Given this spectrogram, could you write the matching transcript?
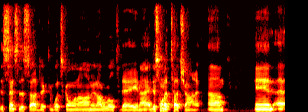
a sensitive subject and what's going on in our world today, and I just want to touch on it. Um, and uh,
